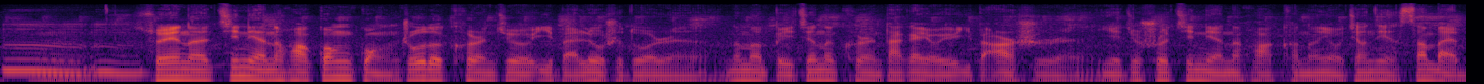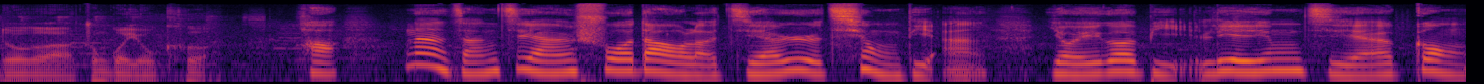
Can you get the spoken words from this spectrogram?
嗯嗯。所以呢，今年的话，光广州的客人就有一百六十多人，那么北京的客人大概有一百二十人，也就是说，今年的话，可能有将近三百多个中国游客。好，那咱既然说到了节日庆典，有一个比猎鹰节更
